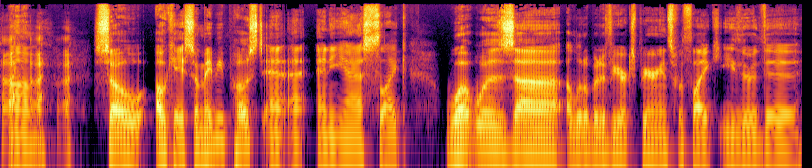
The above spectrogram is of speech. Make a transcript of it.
Um, So okay, so maybe post NES, like what was uh, a little bit of your experience with like either the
